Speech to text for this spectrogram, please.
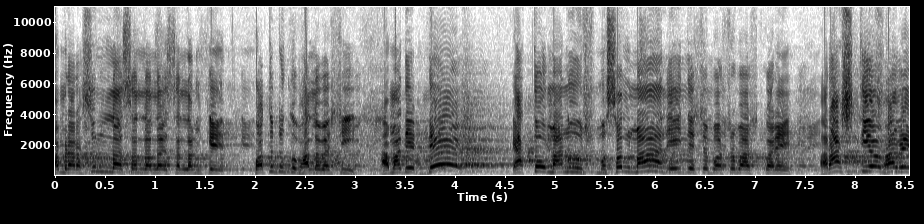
আমরা রসুল্লাহ সাল্লা সাল্লামকে কতটুকু ভালোবাসি। আমাদের দেশ এত মানুষ মুসলমান এই দেশে বসবাস করে। রাষ্ট্রীয়ভাবে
